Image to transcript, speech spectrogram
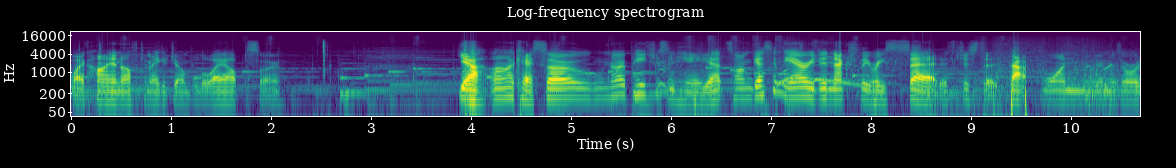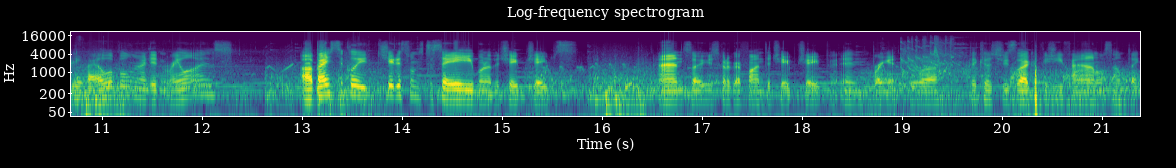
like high enough to make it jump all the way up. So yeah, uh, okay. So no peaches in here yet. So I'm guessing the area didn't actually reset. It's just that that one moon was already available and I didn't realize. Uh, basically, she just wants to see one of the Cheep Cheeps. And so you just gotta go find the cheap Cheep and bring it to her because she's like a fishy fan or something.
